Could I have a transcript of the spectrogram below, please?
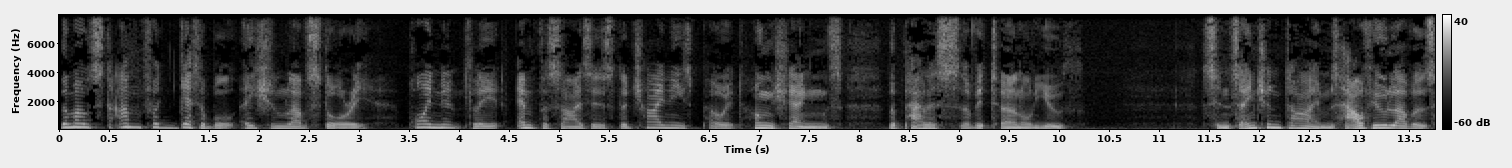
The most unforgettable Asian love story poignantly emphasizes the Chinese poet Hung Sheng's The Palace of Eternal Youth. Since ancient times, how few lovers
